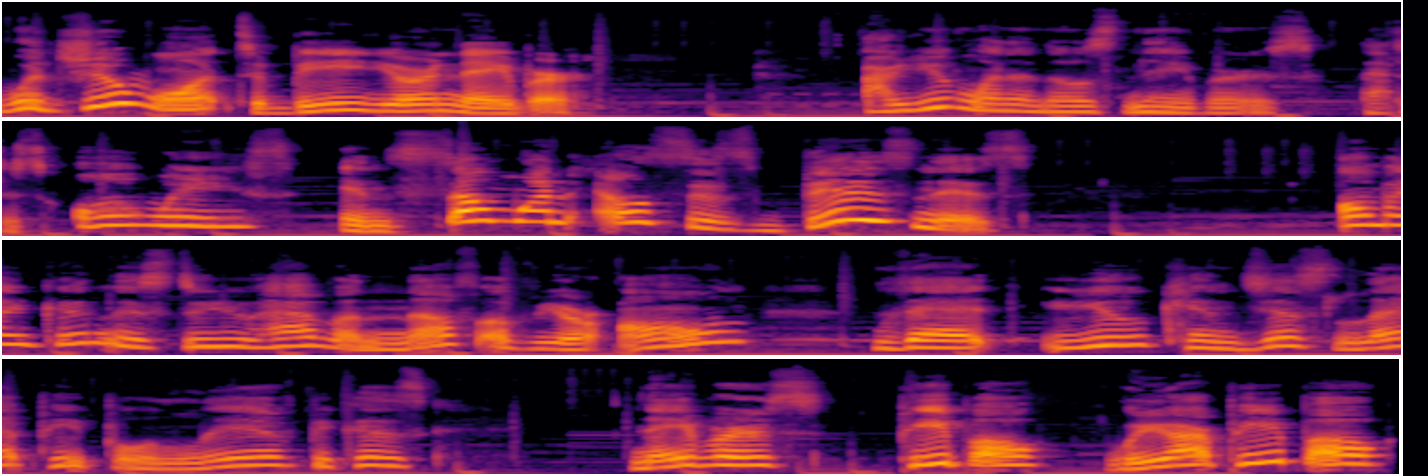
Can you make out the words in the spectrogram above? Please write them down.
would you want to be your neighbor? Are you one of those neighbors that is always in someone else's business? oh my goodness, do you have enough of your own that you can just let people live? Because neighbors, people, we are people,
